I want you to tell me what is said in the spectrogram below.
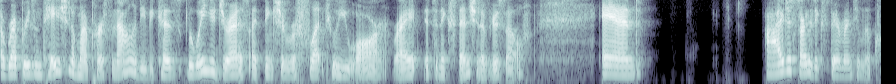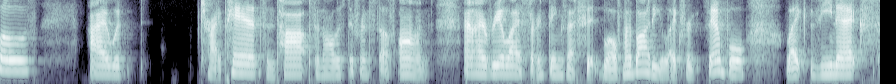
a representation of my personality because the way you dress, I think, should reflect who you are, right? It's an extension of yourself. And I just started experimenting with clothes. I would try pants and tops and all this different stuff on. And I realized certain things that fit well with my body. Like, for example, like v necks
